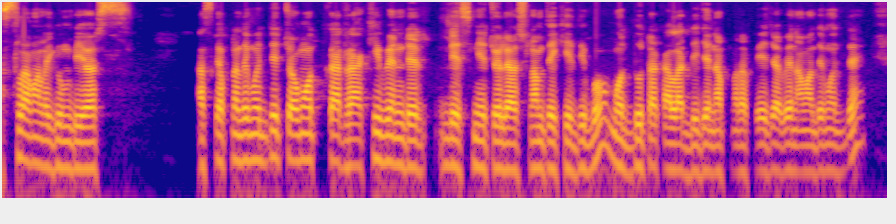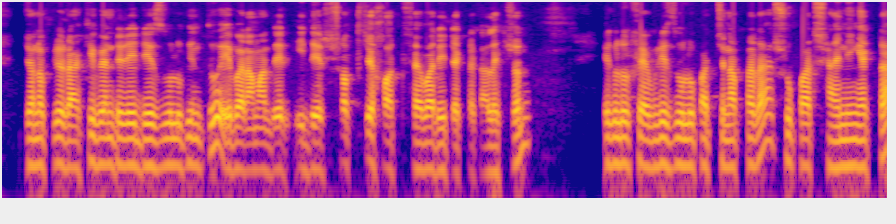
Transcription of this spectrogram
আসসালামু আলাইকুম বিয়ার্স আজকে আপনাদের মধ্যে চমৎকার রাখি ব্যান্ডের ড্রেস নিয়ে চলে আসলাম, দেখিয়ে দিব। মোট দুটা কালার ডিজাইন আপনারা পেয়ে যাবেন আমাদের মধ্যে। জনপ্রিয় রাখি ব্যান্ডের এই ড্রেসগুলো কিন্তু এবার আমাদের ঈদের সবচেয়ে হট ফেভারিট একটা কালেকশন এগুলোর ফ্যাব্রিক্সগুলো পাচ্ছেন আপনারা, সুপার শাইনিং একটা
